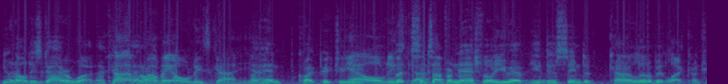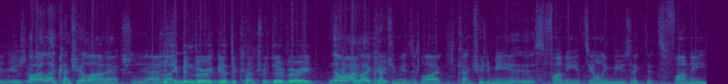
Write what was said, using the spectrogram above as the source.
You an oldies guy or what? I can't. Uh, I probably have, oldies guy. Yeah. I hadn't quite pictured Yeah, you. oldies But guy. since I'm from Nashville, you have you do seem to kind of a little bit like country music. Oh, I like country a lot, actually. Because like, you've been very good to country. They're very. No, I like country you. music a lot. Country to me is funny. It's the only music that's funny.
